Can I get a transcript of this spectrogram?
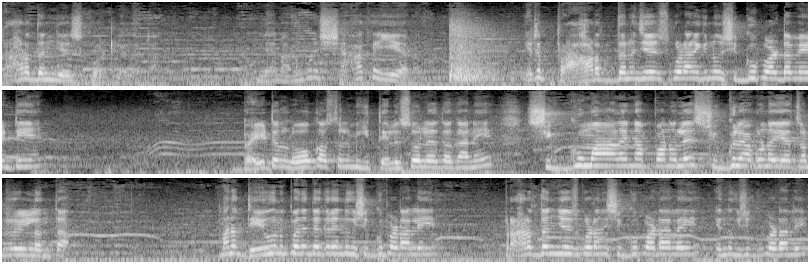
ప్రార్థన చేసుకోవట్లేదట. నేను అనుకుని షాక్ అయ్యాను. ఇట్లా ప్రార్థన చేసుకోవడానికి నువ్వు సిగ్గుపడడం ఏంటి? బయట లోకస్తులు మీకు తెలుసో లేదో కానీ సిగ్గుమాలిన పనులే సిగ్గు లేకుండా చేస్తుంటారు వీళ్ళంతా. మనం దేవుని పని దగ్గర ఎందుకు సిగ్గుపడాలి? ప్రార్థన చేసుకోవడానికి సిగ్గుపడాలి? ఎందుకు సిగ్గుపడాలి?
